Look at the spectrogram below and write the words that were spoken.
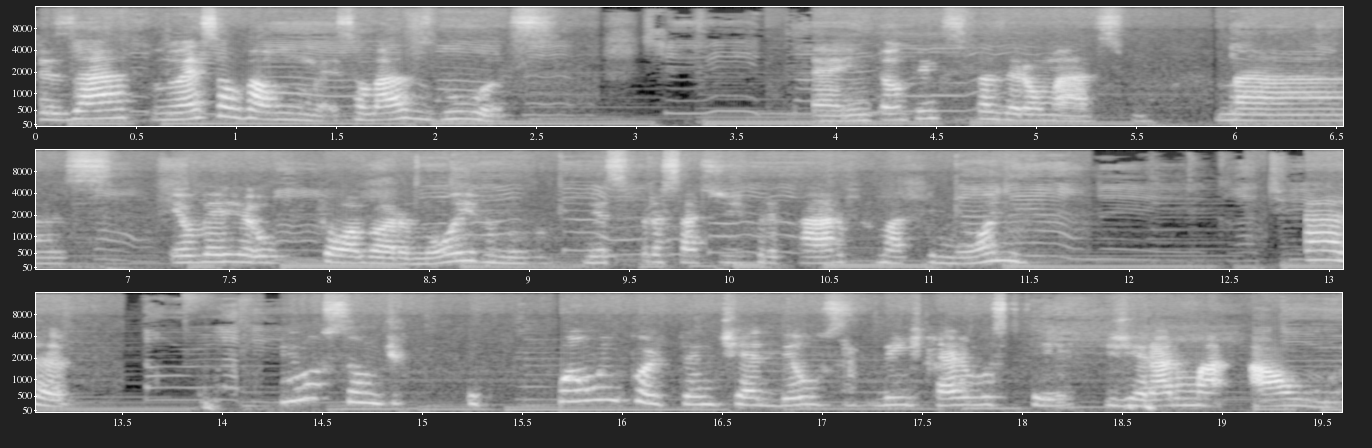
Exato, não é salvar uma, é salvar as duas. É, então tem que se fazer ao máximo. Mas eu vejo, eu estou agora noivo, nesse processo de preparo para o matrimônio. Cara, tem noção de o quão importante é Deus deixar você gerar uma alma.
